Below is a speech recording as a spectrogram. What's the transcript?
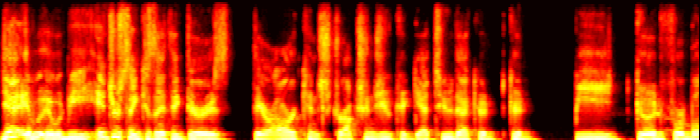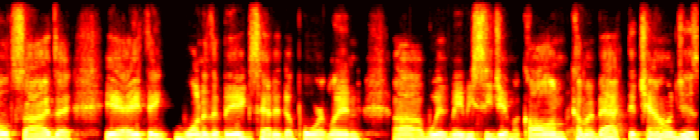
Yeah, it, it would be interesting because I think there is there are constructions you could get to that could could be good for both sides. I, yeah, I think one of the bigs headed to Portland uh, with maybe CJ McCollum right. coming back. The challenge is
